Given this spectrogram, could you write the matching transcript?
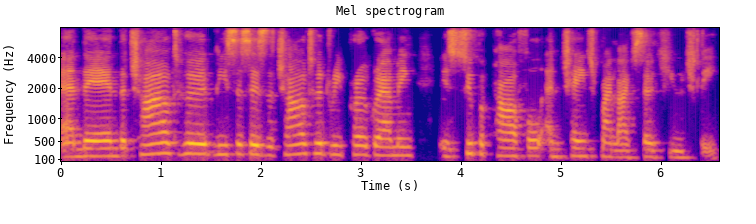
And then the childhood, Lisa says the childhood reprogramming is super powerful and changed my life so hugely.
